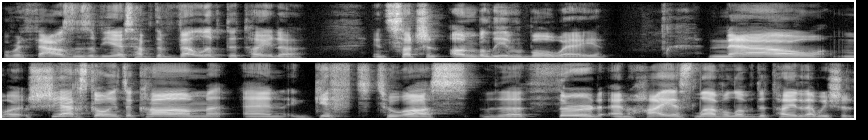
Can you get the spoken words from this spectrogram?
over thousands of years have developed the Torah in such an unbelievable way. Now Mashiach's going to come and gift to us the third and highest level of the Torah that we should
